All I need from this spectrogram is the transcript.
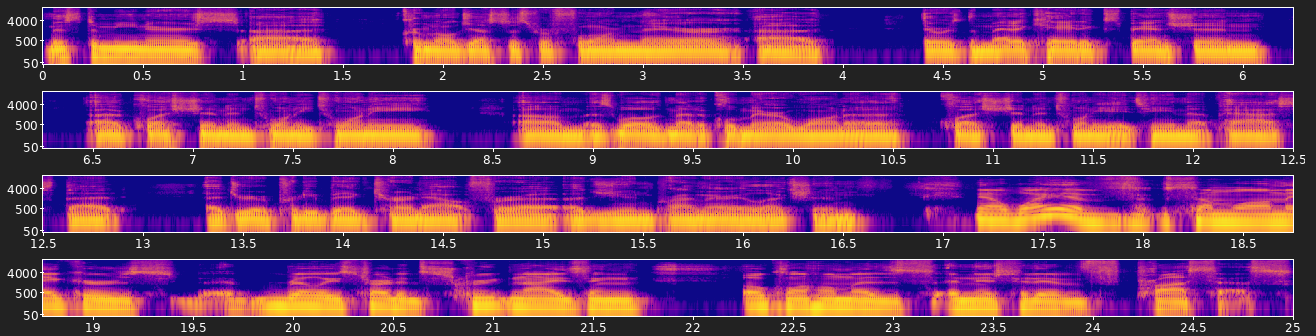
misdemeanors, uh, criminal justice reform there uh, there was the Medicaid expansion uh, question in 2020, um, as well as medical marijuana question in 2018 that passed that, that drew a pretty big turnout for a, a June primary election. Now, why have some lawmakers uh, really started scrutinizing Oklahoma's initiative process?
